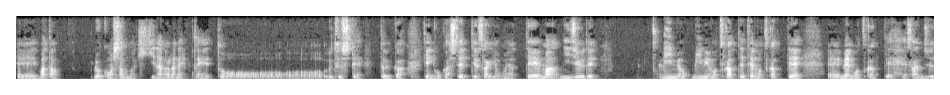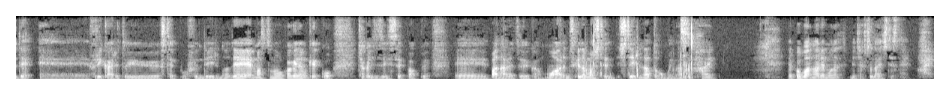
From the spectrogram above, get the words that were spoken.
えー、また録音したものを聞きながらね、えっ、ー、と、映してというか言語化してっていう作業もやって、まあ二重で耳も、耳も使って、手も使って、えー、目も使って、三重で、えー、振り返るというステップを踏んでいるので、まあ、そのおかげでも結構着実にステップアップ、えー、離れというか、もうあるんですけども、して、しているなと思います。はい。やっぱ離れもね、めちゃくちゃ大事ですね。はい。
